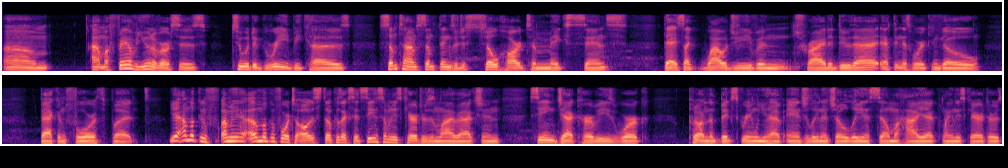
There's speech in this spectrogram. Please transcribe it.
Um, I'm a fan of universes to a degree because sometimes some things are just so hard to make sense that it's like, why would you even try to do that? I think that's where it can go back and forth. But yeah, I'm looking. f- I mean, I'm looking forward to all this stuff because, like I said, seeing some of these characters in live action, seeing Jack Kirby's work put on the big screen when you have Angelina Jolie and Salma Hayek playing these characters,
